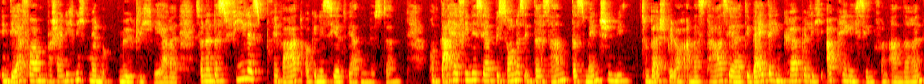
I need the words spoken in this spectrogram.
in der Form wahrscheinlich nicht mehr möglich wäre, sondern dass vieles privat organisiert werden müsste. Und daher finde ich es ja besonders interessant, dass Menschen wie zum Beispiel auch Anastasia, die weiterhin körperlich abhängig sind von anderen,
